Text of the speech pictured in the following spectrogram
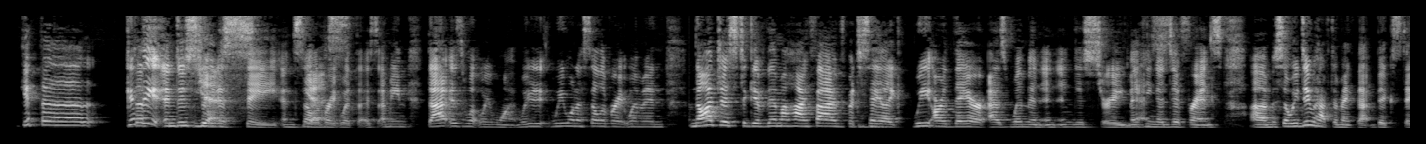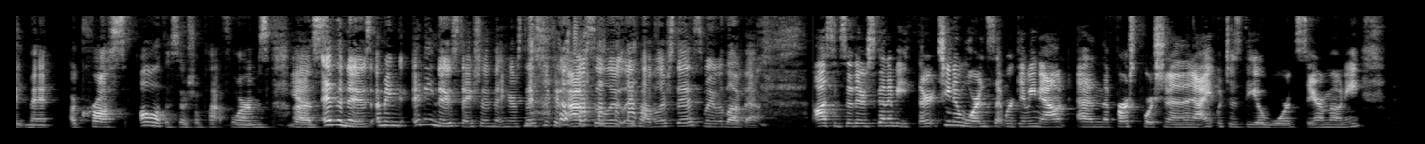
get the get the, the industry yes. to see and celebrate yes. with us. I mean, that is what we want. We we want to celebrate women, not just to give them a high five, but to say mm-hmm. like we are there as women in industry making yes. a difference. Um, so we do have to make that big statement across all of the social platforms um, yes. um, and the news. I mean, any news station that hears this, you can absolutely publish this. We would love that. Awesome. So there's going to be 13 awards that we're giving out in the first portion of the night, which is the award ceremony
